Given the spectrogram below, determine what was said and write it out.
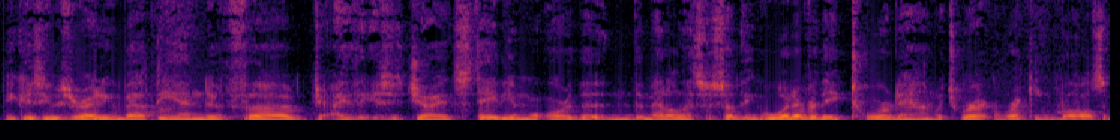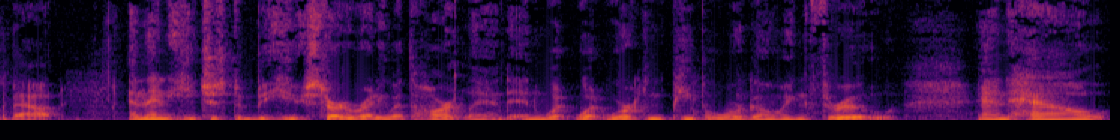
because he was writing about the end of uh, I think it Giant Stadium or the the Meadowlands or something, whatever they tore down, which Wrecking Ball's about. And then he just he started writing about the Heartland and what what working people were going through, and how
